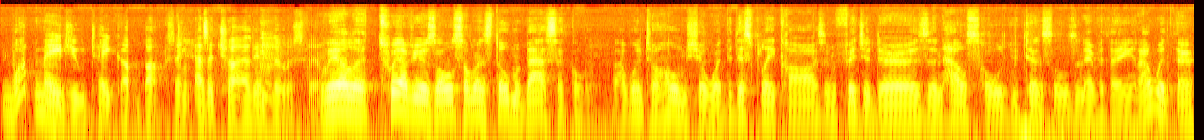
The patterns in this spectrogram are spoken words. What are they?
What made you take up boxing as a child in Louisville? Well, at 12 years old, someone stole my bicycle. I went to a home show where they display cars and refrigerators and household utensils and everything. And I went there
